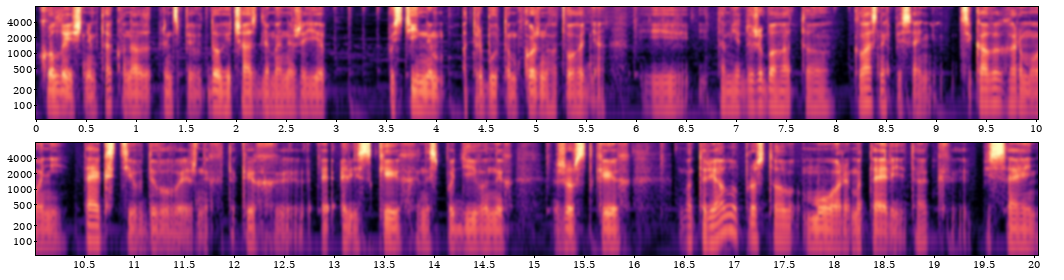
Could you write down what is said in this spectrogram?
колишнім. Так вона, в принципі, довгий час для мене вже є постійним атрибутом кожного твого дня. І, і там є дуже багато класних пісень, цікавих гармоній, текстів дивовижних, таких е, різких, несподіваних, жорстких матеріалу просто море матерії, так, пісень,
